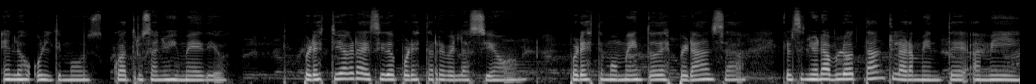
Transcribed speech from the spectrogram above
en los últimos cuatro años y medio. Pero estoy agradecido por esta revelación, por este momento de esperanza que el Señor habló tan claramente a mí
